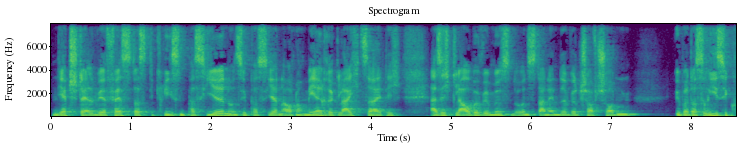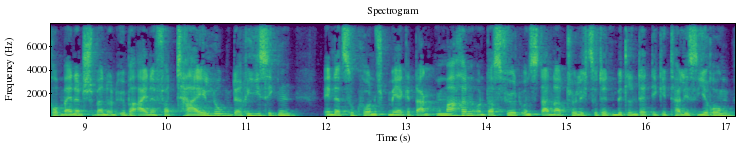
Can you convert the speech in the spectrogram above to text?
Und jetzt stellen wir fest, dass die Krisen passieren und sie passieren auch noch mehrere gleichzeitig. Also ich glaube, wir müssen uns dann in der Wirtschaft schon über das Risikomanagement und über eine Verteilung der Risiken in der Zukunft mehr Gedanken machen. Und das führt uns dann natürlich zu den Mitteln der Digitalisierung,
